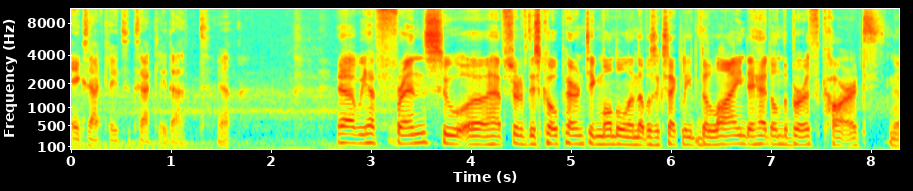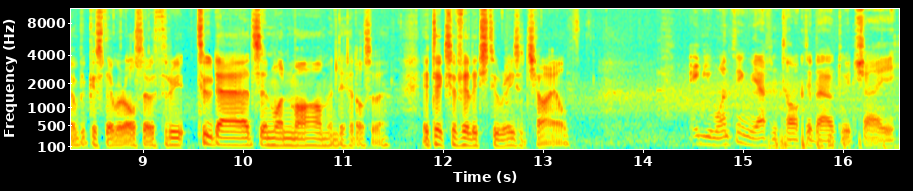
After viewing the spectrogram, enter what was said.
exactly, it's exactly that. Yeah. Yeah, we have friends who uh, have sort of this co-parenting model, and that was exactly the line they had on the birth card. You know, because they were also three, two dads and one mom, and they had also a, it takes a village to raise a child. Maybe one thing we haven't talked about, which I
